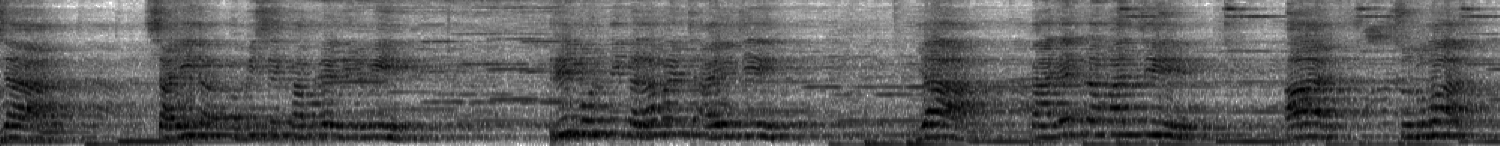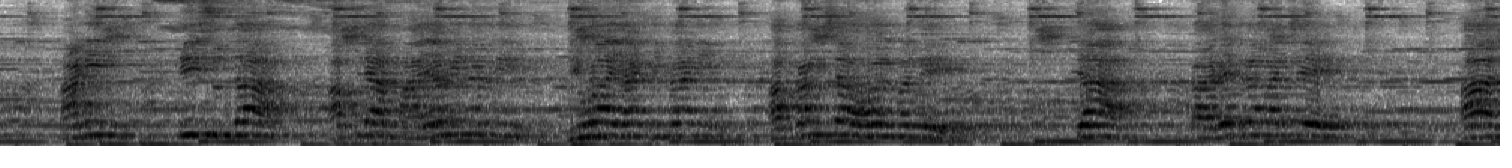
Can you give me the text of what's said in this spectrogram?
शाहीर अभिषेक खापरे निर्मित त्रिमूर्ती कलामंच आयोजित या कार्यक्रमाची आज सुरुवात. आणि ती सुद्धा आपल्या मायावी नदी दिवा या ठिकाणी आकांक्षा हॉलमध्ये. त्या कार्यक्रमाचे आज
